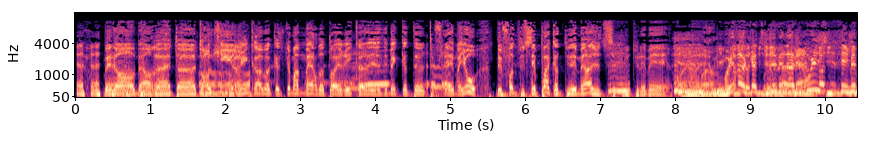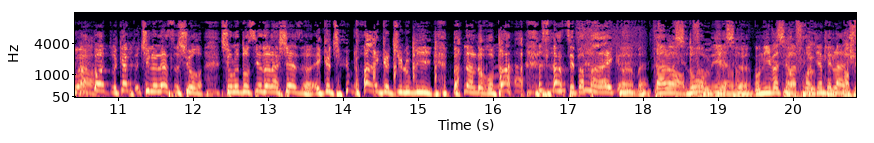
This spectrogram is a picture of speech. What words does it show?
ça. Mais non, mais arrête, euh, tranquille, Eric, euh, qu'est-ce que tu m'emmerdes, toi, Eric, il y a des mecs qui te, te filent les maillots. Des fois, tu sais pas, quand tu déménages, tu sais plus où tu les mets. Voilà. Oui, non, toi, quand tu déménages, oui. Mais joueur. par contre, quand tu le laisses sur, sur le dossier dans la chaise et que tu pars et que tu l'oublies pendant le repas, ça, c'est pas pareil, quand même. Alors, donc, merde. on y va sur la troisième place.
